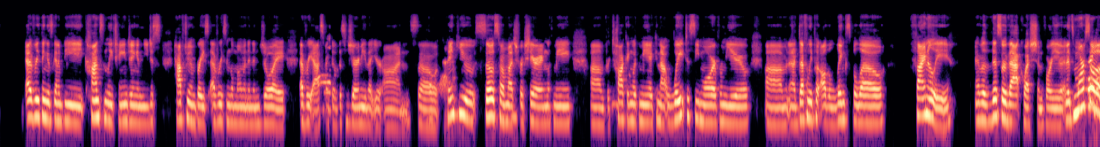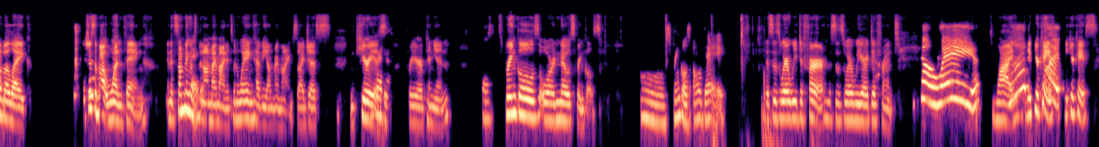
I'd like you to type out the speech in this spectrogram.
everything is going to be constantly changing, and you just have to embrace every single moment and enjoy every aspect of this journey that you're on. So thank you so so much for sharing with me, um, for talking with me. I cannot wait to see more from you, um, and I definitely put all the links below. Finally, I have a this or that question for you, and it's more so of a like, it's just about one thing, and it's something that's been on my mind. It's been weighing heavy on my mind, so I just am curious for your opinion. Sprinkles or no sprinkles? oh sprinkles all day This is where we differ. This is where we are different. no way Why? What? Make your case. Why? Make your case.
